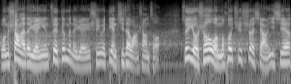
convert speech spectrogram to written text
我们上来的原因，最根本的原因是因为电梯在往上走。所以有时候我们会去设想一些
